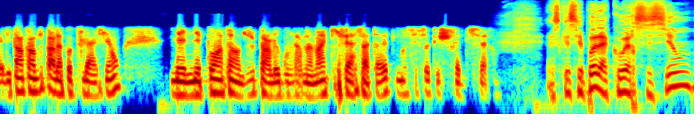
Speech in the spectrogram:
Elle est entendue par la population, mais elle n'est pas entendue par le gouvernement qui fait à sa tête. Moi, c'est ça que je ferais différent. Est-ce que c'est pas la coercition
